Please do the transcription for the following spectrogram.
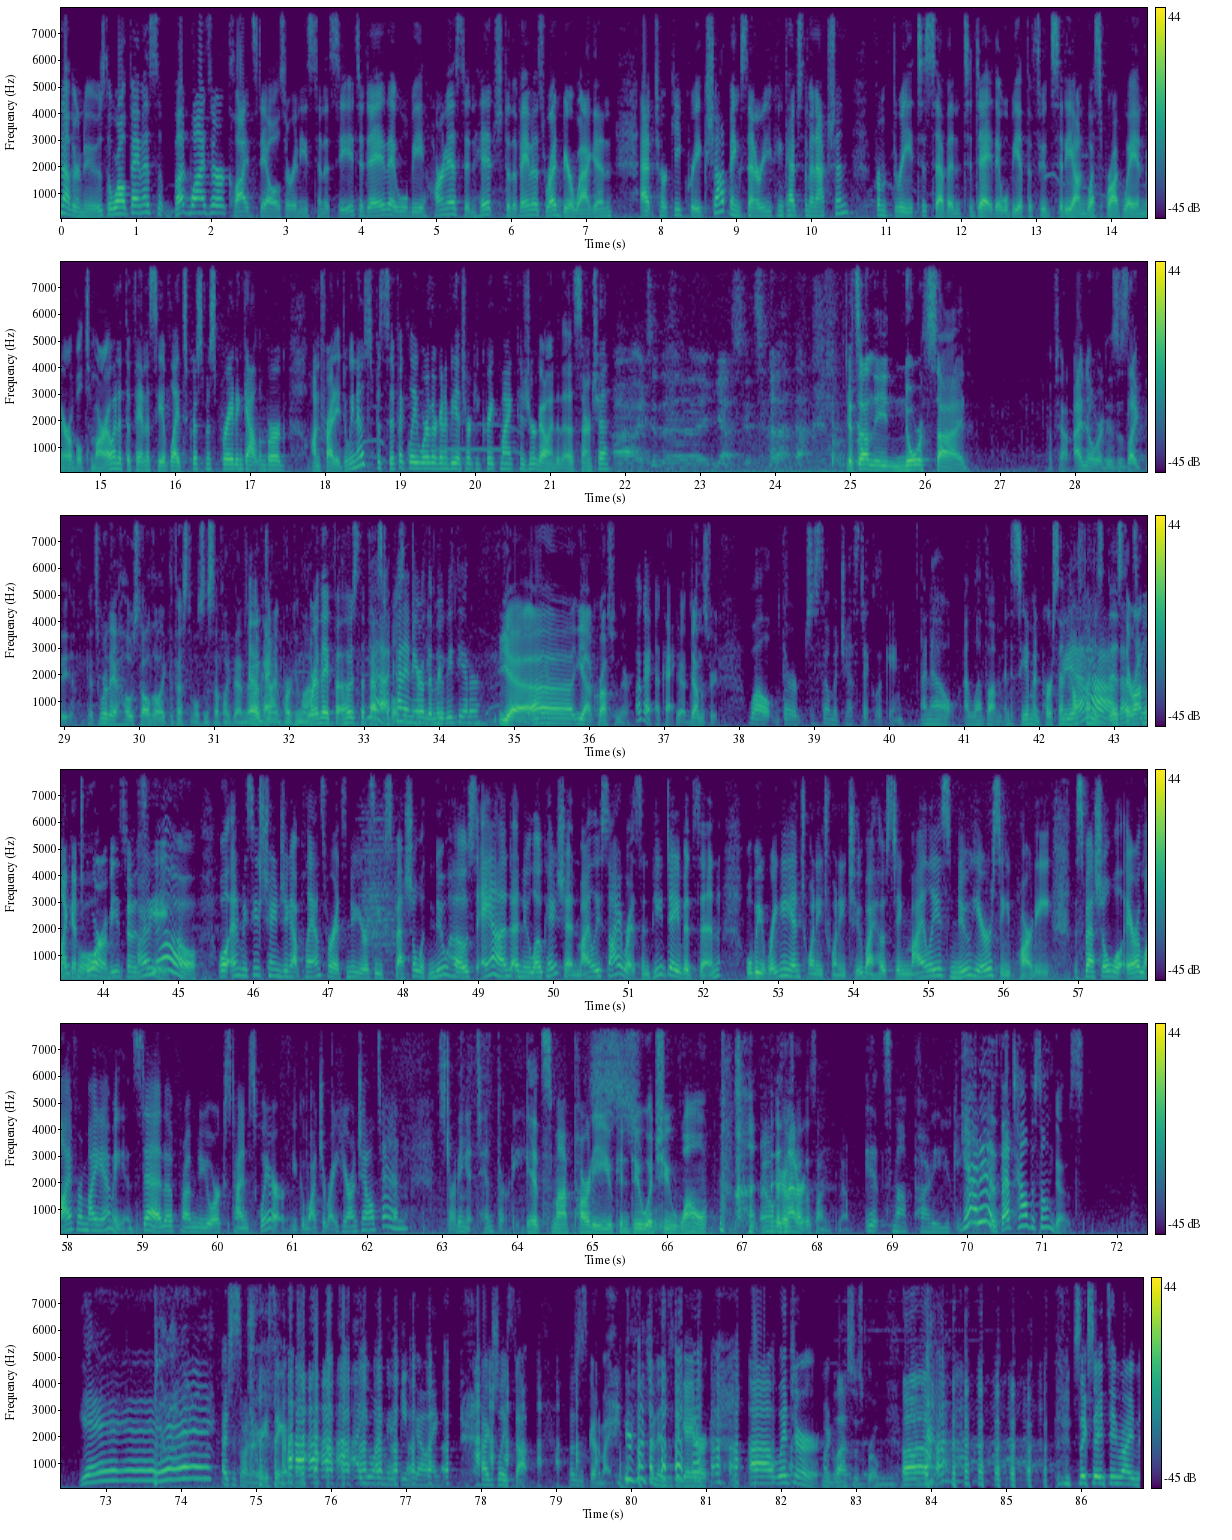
In other news, the world famous Budweiser Clydesdales are in East Tennessee. Today they will be harnessed and hitched to the famous Red Beer wagon at Turkey Creek Shopping Center. You can catch them in action from 3 to 7 today. They will be at the Food City on West Broadway in Maryville tomorrow and at the Fantasy of Lights Christmas Parade in Gatlinburg on Friday. Do we know specifically where they're going to be at Turkey Creek, Mike? Because you're going to this, aren't you? Uh, it's in the, yes, it's, it's on the north side of town. I know where it is. It's like the, it's where they host all the like the festivals and stuff like that. In that big Okay. giant parking lot. Where they f- host the festivals. Yeah, kind of near Turkey the Creek. movie theater. yeah, uh, yeah, across from there. Okay. Okay. Yeah, down the street. Well, they're just so majestic looking. I know. I love them. And to see them in person, how fun is this? They're on like a cool. tour of East Tennessee. I know. Well, NBC's changing up plans for its New Year's Eve special with new hosts and a new location. Miley Cyrus and Pete Davidson will be ringing in 2022 by hosting Miley's New Year's Eve party. The special will air live from Miami instead of from New York's Times Square. You can watch it right here on Channel 10 starting at 10:30. It's my party. You can do what you want. I Doesn't matter. the song. No. It's my party. You can. Yeah, it is. That's how the song goes. Yeah. I just want to hear you sing it. you wanted me to keep going. Actually, stop. Let's just go to Mike. You're such an instigator. Uh, Witcher. My glasses broke. Uh, 618 right now.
